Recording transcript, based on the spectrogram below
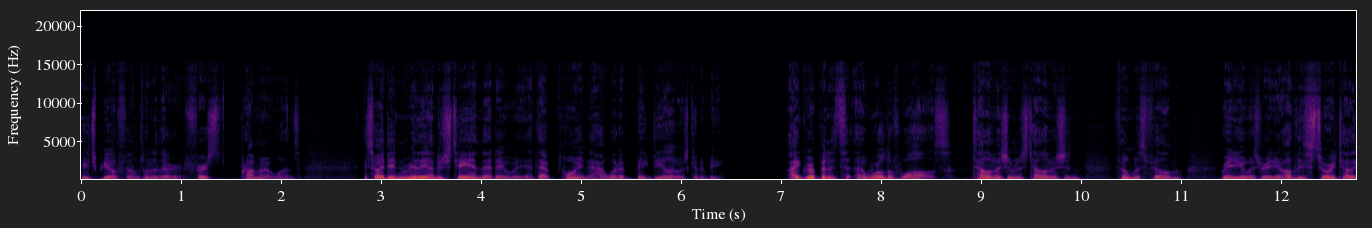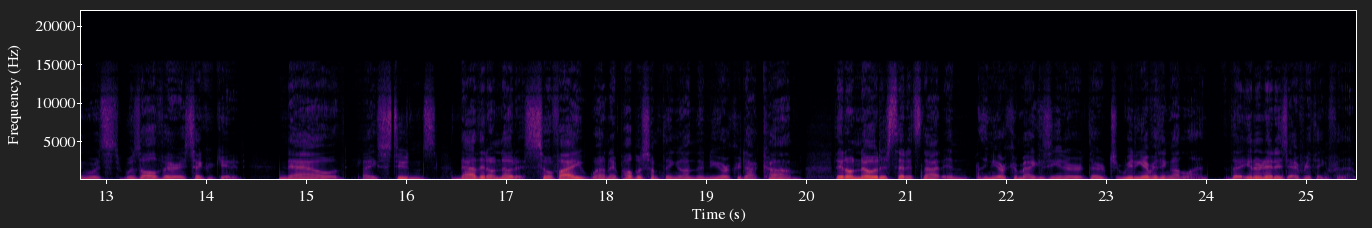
HBO films, one of their first prominent ones. And so I didn't really understand that it, at that point how, what a big deal it was going to be. I grew up in a, a world of walls. Television was television, film was film radio was radio. All these storytelling was was all very segregated. Now, my students now they don't notice. So if I when I publish something on the new NewYorker.com, they don't notice that it's not in the New Yorker magazine or they're reading everything online. The internet is everything for them.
